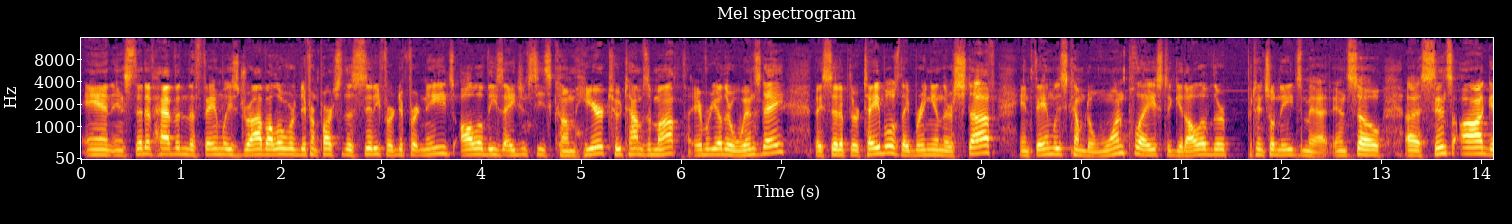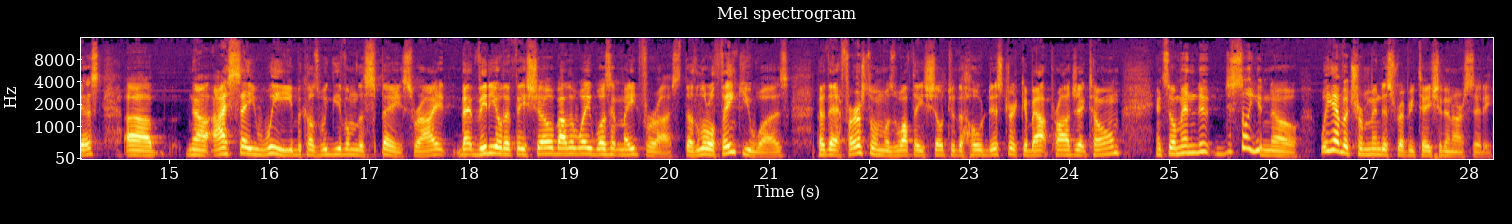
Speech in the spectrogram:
and instead of having the families drive all over different parts of the city for different needs, all of these agencies come here two times a month, every other Wednesday. They set up their tables, they bring in their stuff, and families come to one place to get all of their potential needs met. And so uh, since August, uh, now, I say we because we give them the space, right? That video that they show, by the way, wasn't made for us. The little thank you was, but that first one was what they showed to the whole district about Project Home. And so, man, just so you know, we have a tremendous reputation in our city.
